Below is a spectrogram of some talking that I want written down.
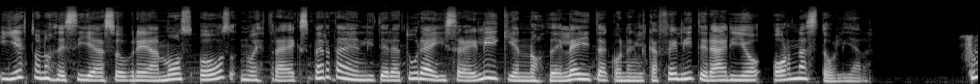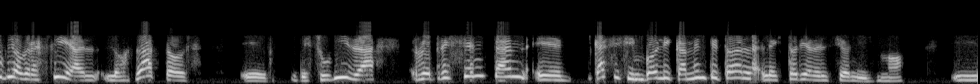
Y esto nos decía sobre Amos Oz, nuestra experta en literatura israelí, quien nos deleita con el café literario Orna Stoliar. Su biografía, los datos eh, de su vida, representan eh, casi simbólicamente toda la, la, historia del sionismo. Y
